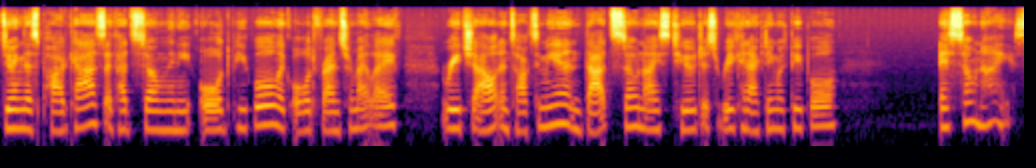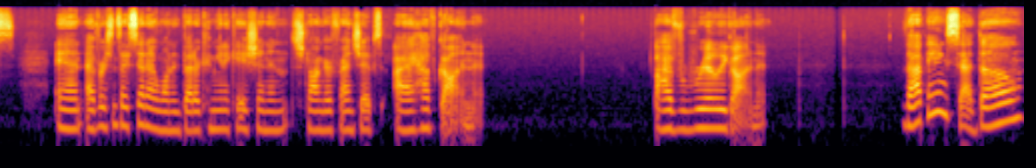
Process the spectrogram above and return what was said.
doing this podcast, I've had so many old people, like old friends from my life, reach out and talk to me. And that's so nice too. Just reconnecting with people is so nice. And ever since I said I wanted better communication and stronger friendships, I have gotten it. I've really gotten it. That being said, though,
